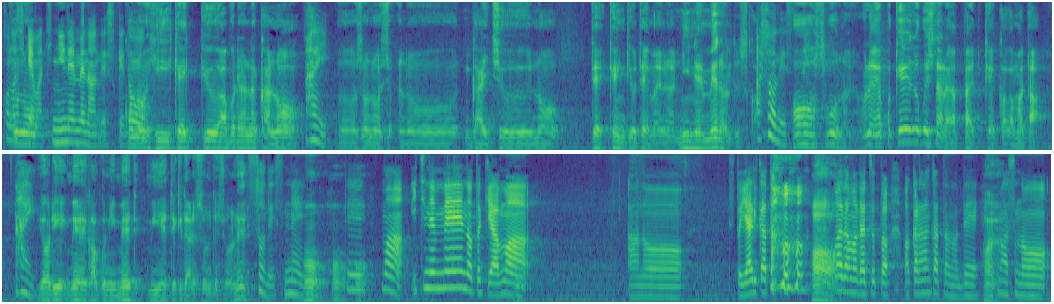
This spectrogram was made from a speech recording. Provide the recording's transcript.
この試験は2年目なんですけこのど非血球油中の、はい。うんそのあの害虫のて研究テーマいうのは2年目なんですか？あそうですああそうなんや。ほねやっぱ継続したらやっぱり結果がまたはい。より明確に見えて見えてきたりするんでしょうね。そうですね。うんうんう。んでまあ1年目の時はまあ、あのーちょっとやり方も まだまだちょっとわからなかったので、はい。まあその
